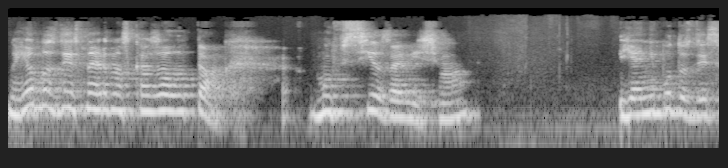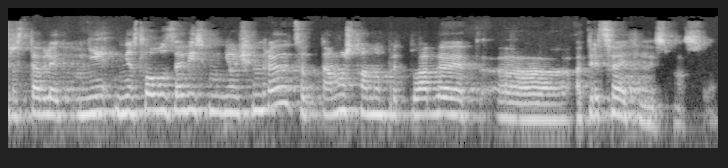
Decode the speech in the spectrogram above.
Но я бы здесь, наверное, сказала так. Мы все зависимы я не буду здесь расставлять. Мне, мне слово «зависимый» не очень нравится, потому что оно предполагает э, отрицательный смысл.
